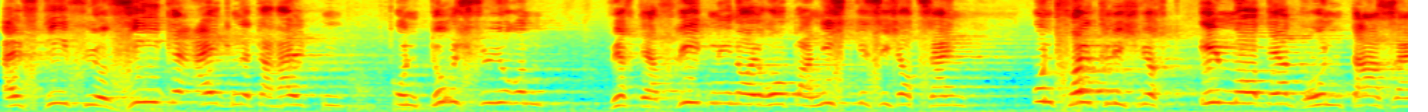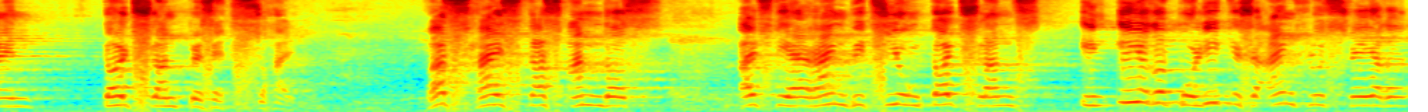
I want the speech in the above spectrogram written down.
als die für Sie geeignete halten und durchführen, wird der Frieden in Europa nicht gesichert sein und folglich wird immer der Grund da sein, Deutschland besetzt zu halten. Was heißt das anders als die Hereinbeziehung Deutschlands in ihre politische Einflusssphäre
